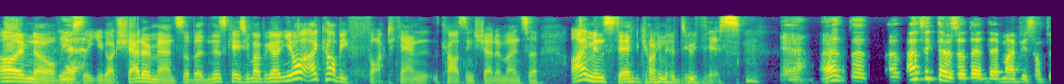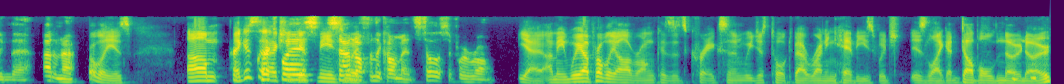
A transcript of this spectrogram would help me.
Oh, no, obviously yeah. you got Shadowmancer, but in this case you might be going, you know what, I can't be fucked can- casting Shadowmancer. I'm instead going to do this. Yeah, I, I, I think there's a, there, there might be something there. I don't know. Probably is. Um, I guess that Quick actually gets me into sound a- off in the comments. Tell us if we're wrong. yeah, I mean, we are probably are wrong because it's Cryx, and we just talked about running heavies, which is like a double no-no.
